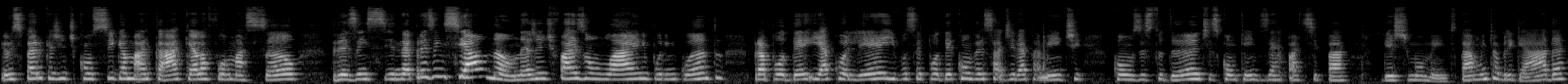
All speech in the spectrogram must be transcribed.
Eu espero que a gente consiga marcar aquela formação presencial, não é presencial não, né? A gente faz online por enquanto, para poder ir acolher e você poder conversar diretamente com os estudantes, com quem quiser participar deste momento, tá? Muito obrigada.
